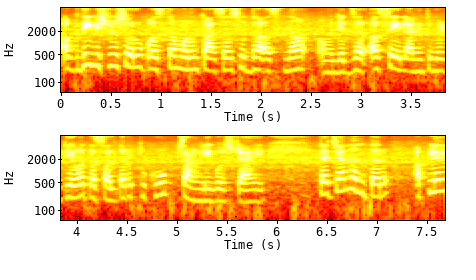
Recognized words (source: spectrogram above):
अगदी विष्णू स्वरूप असतं म्हणून कासवसुद्धा असणं म्हणजे जर असेल आणि तुम्ही ठेवत असाल तर खूप चांगली गोष्ट आहे. त्याच्यानंतर आपले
